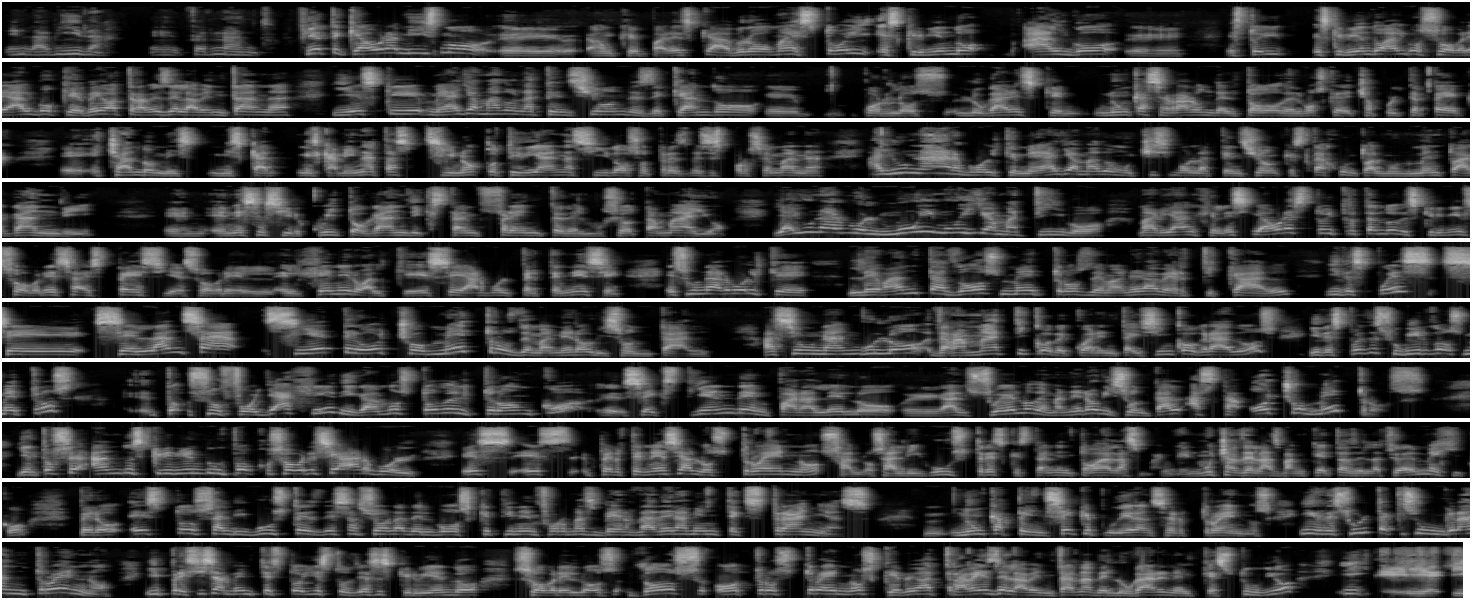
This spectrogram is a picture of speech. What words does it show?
en la vida. Eh, Fernando. Fíjate que ahora mismo, eh, aunque parezca broma, estoy escribiendo algo eh, estoy escribiendo algo sobre algo que veo a través de la ventana y es que me ha llamado la atención desde que ando eh, por los lugares que nunca cerraron del todo del bosque de Chapultepec, eh, echando mis, mis, mis caminatas, si no cotidianas, y dos o tres veces por semana. Hay un árbol que me ha llamado muchísimo la atención que está junto al monumento a Gandhi, en, ese circuito Gandhi que está enfrente del Museo Tamayo. Y hay un árbol muy, muy llamativo, María Ángeles, y ahora estoy tratando de escribir sobre esa especie, sobre el, género al que ese árbol pertenece. Es un árbol que levanta dos metros de manera vertical y después se, se lanza siete, ocho metros de manera horizontal hace un ángulo dramático de 45 grados y después de subir dos metros su follaje, digamos, todo el tronco eh, se extiende en paralelo eh, al suelo de manera horizontal hasta 8 metros. Y entonces ando escribiendo un poco sobre ese árbol. Es, es, pertenece a los truenos, a los aligustres que están en todas las, en muchas de las banquetas de la Ciudad de México, pero estos aligustres de esa zona del bosque tienen formas verdaderamente extrañas. Nunca pensé que pudieran ser truenos y resulta que es un gran trueno y precisamente estoy estos días escribiendo sobre los dos otros truenos que veo a través de la ventana del lugar en el que estudio y,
